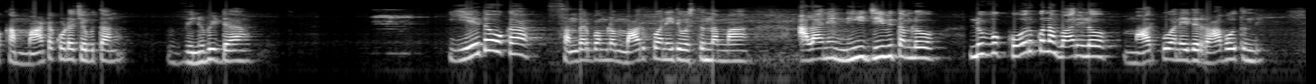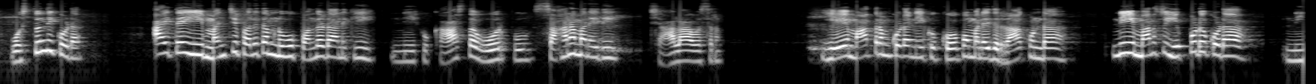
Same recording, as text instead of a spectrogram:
ఒక మాట కూడా చెబుతాను. వినుబిడ్డా ఏదో ఒక సందర్భంలో మార్పు అనేది వస్తుందమ్మా. అలానే నీ జీవితంలో నువ్వు కోరుకున్న వారిలో మార్పు అనేది రాబోతుంది. వస్తుంది కూడా. అయితే ఈ మంచి ఫలితం నువ్వు పొందడానికి నీకు కాస్త ఓర్పు సహనం అనేది చాలా అవసరం. ఏ మాత్రం కూడా నీకు కోపం అనేది రాకుండా నీ మనసు ఎప్పుడూ కూడా నీ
